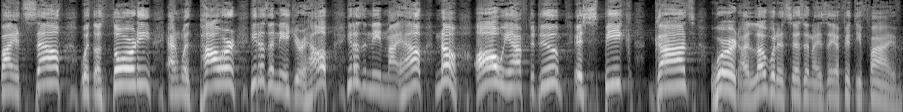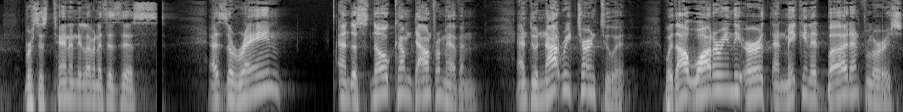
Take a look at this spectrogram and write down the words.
by itself with authority and with power. He doesn't need your help. He doesn't need my help. No, all we have to do is speak God's word. I love what it says in Isaiah 55, verses 10 and 11. It says this As the rain and the snow come down from heaven and do not return to it, without watering the earth and making it bud and flourish,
